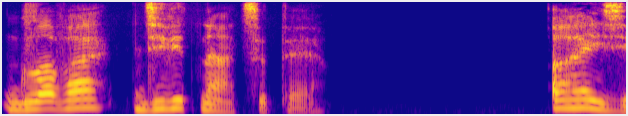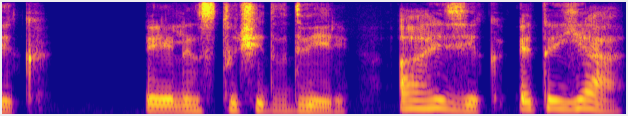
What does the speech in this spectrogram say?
Глава 19. Айзик. Эллен стучит в дверь. Айзик, это я.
